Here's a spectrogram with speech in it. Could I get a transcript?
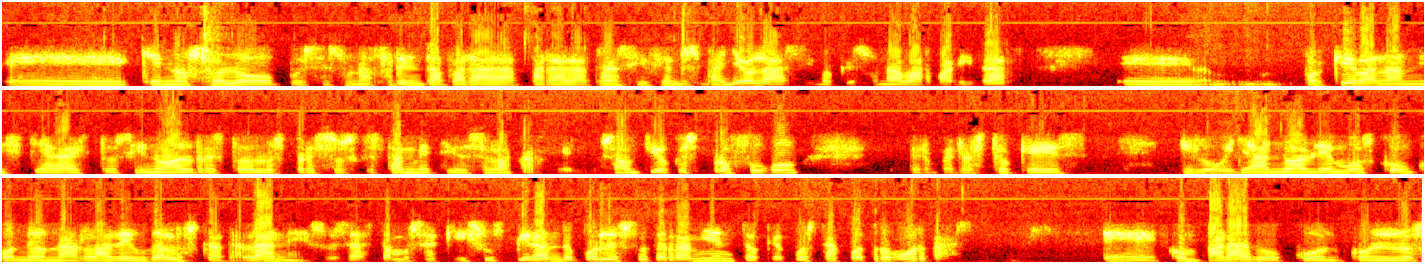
eh, que no solo pues es una afrenta para, para la transición española, sino que es una barbaridad. Eh, ¿Por qué van a amnistiar a esto, sino al resto de los presos que están metidos en la cárcel? O sea, un tío que es prófugo, pero, pero ¿esto qué es? Y luego ya no hablemos con condenar la deuda a los catalanes. O sea, estamos aquí suspirando por el soterramiento que cuesta cuatro gordas eh, comparado con, con, los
